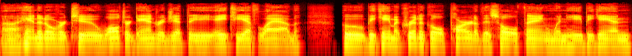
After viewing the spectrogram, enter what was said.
uh, handed over to Walter Dandridge at the ATF lab, who became a critical part of this whole thing when he began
